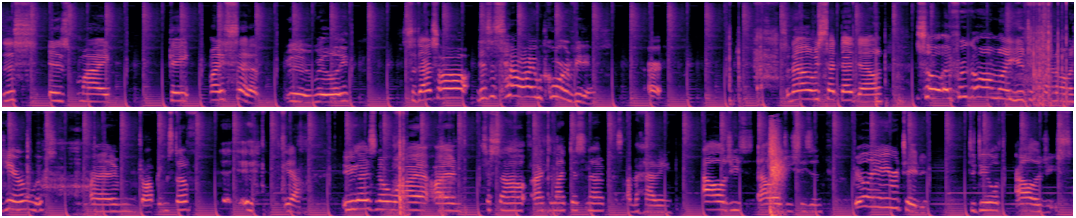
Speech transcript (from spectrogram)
This is my gate, my setup, really. So that's all. This is how I record videos. Alright. So now we set that down. So if we go on my YouTube channel here, whoops, I'm dropping stuff. Eh, yeah, you guys know why I'm just now acting like this now because I'm having allergies, allergy season. Really irritated to deal with allergies.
